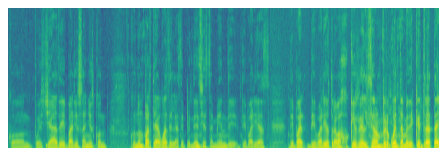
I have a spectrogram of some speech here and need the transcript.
con pues ya de varios años con con un parteaguas de las dependencias también de, de varias de, de varios trabajos que realizaron. Pero cuéntame de qué trata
